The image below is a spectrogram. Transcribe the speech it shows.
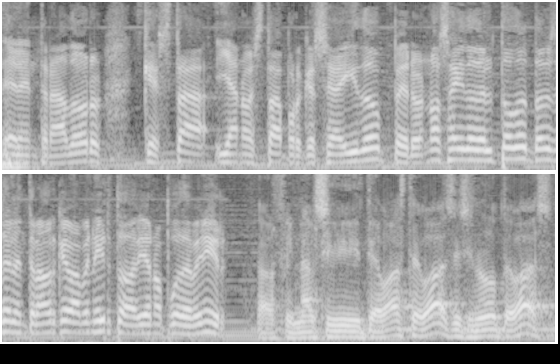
El entrenador que está ya no está porque se ha ido, pero no se ha ido del todo, entonces el entrenador que va a venir todavía no puede venir. Al final, si te vas, te vas, y si no, no te vas.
